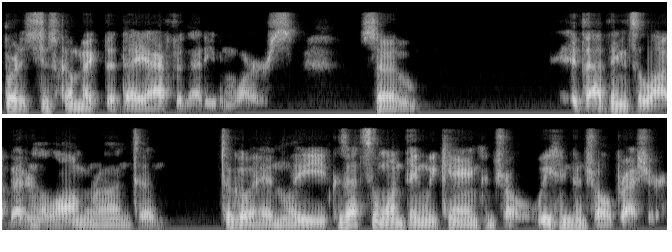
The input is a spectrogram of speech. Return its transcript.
but it's just going to make the day after that even worse. So, it, I think it's a lot better in the long run to to go ahead and leave because that's the one thing we can control. We can control pressure.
